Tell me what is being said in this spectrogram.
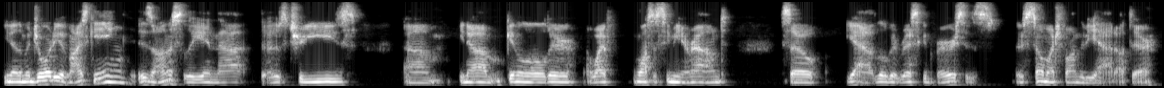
you know, the majority of my skiing is honestly in that those trees, um, you know, I'm getting a little older. My wife wants to see me around. So yeah, a little bit risk adverse is there's so much fun to be had out there.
